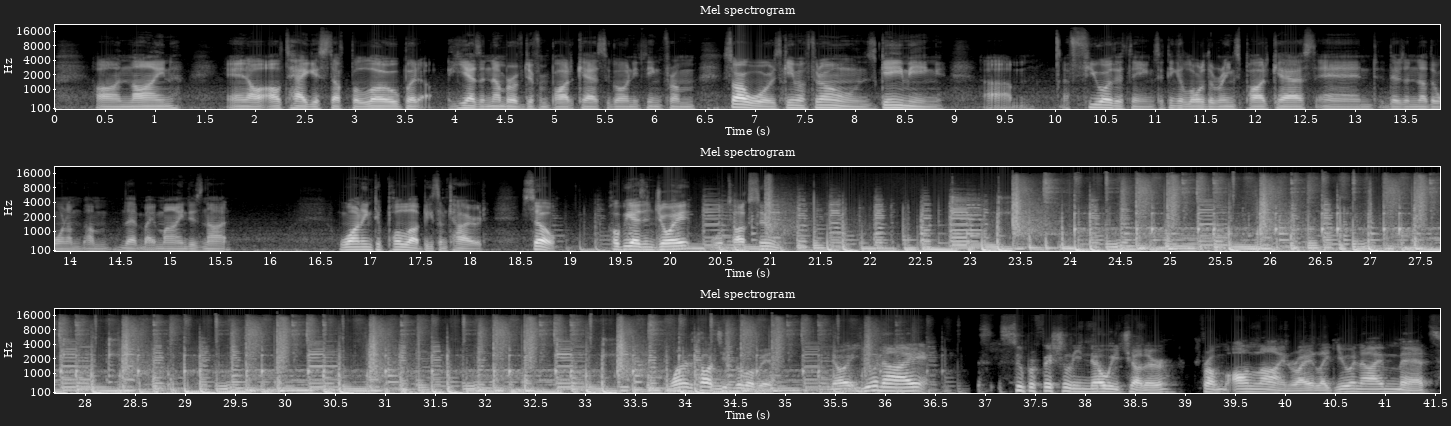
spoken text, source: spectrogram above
online, and I'll, I'll tag his stuff below. But he has a number of different podcasts that go anything from Star Wars, Game of Thrones, gaming, um, a few other things. I think a Lord of the Rings podcast, and there's another one I'm, I'm, that my mind is not wanting to pull up because I'm tired. So, hope you guys enjoy it. We'll talk soon. Wanted to talk to you for a little bit. You know, you and I superficially know each other from online, right? Like you and I met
